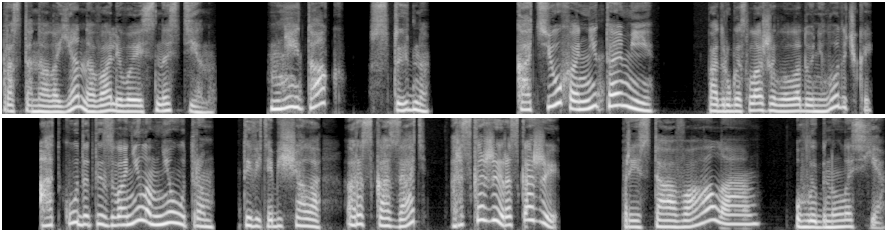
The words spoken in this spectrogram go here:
Простонала я, наваливаясь на стену. «Мне и так стыдно». «Катюха, не томи!» Подруга сложила ладони лодочкой. «Откуда ты звонила мне утром? Ты ведь обещала рассказать? Расскажи, расскажи!» «Приставала», — улыбнулась я.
